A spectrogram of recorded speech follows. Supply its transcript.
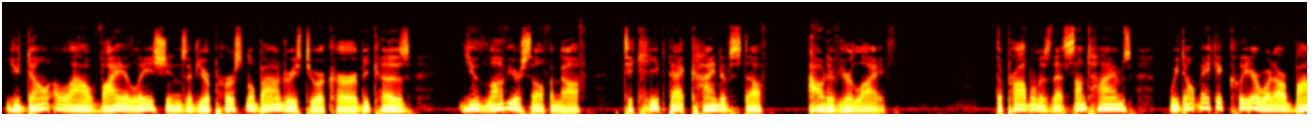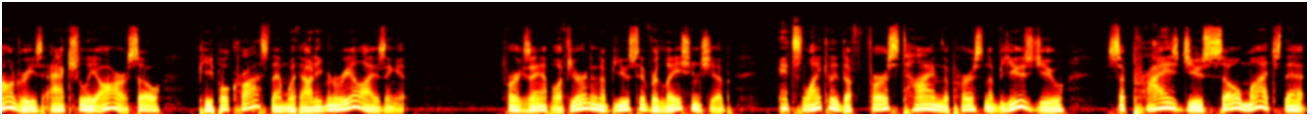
you don't allow violations of your personal boundaries to occur because you love yourself enough to keep that kind of stuff out of your life. The problem is that sometimes we don't make it clear what our boundaries actually are, so people cross them without even realizing it. For example, if you're in an abusive relationship, it's likely the first time the person abused you surprised you so much that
